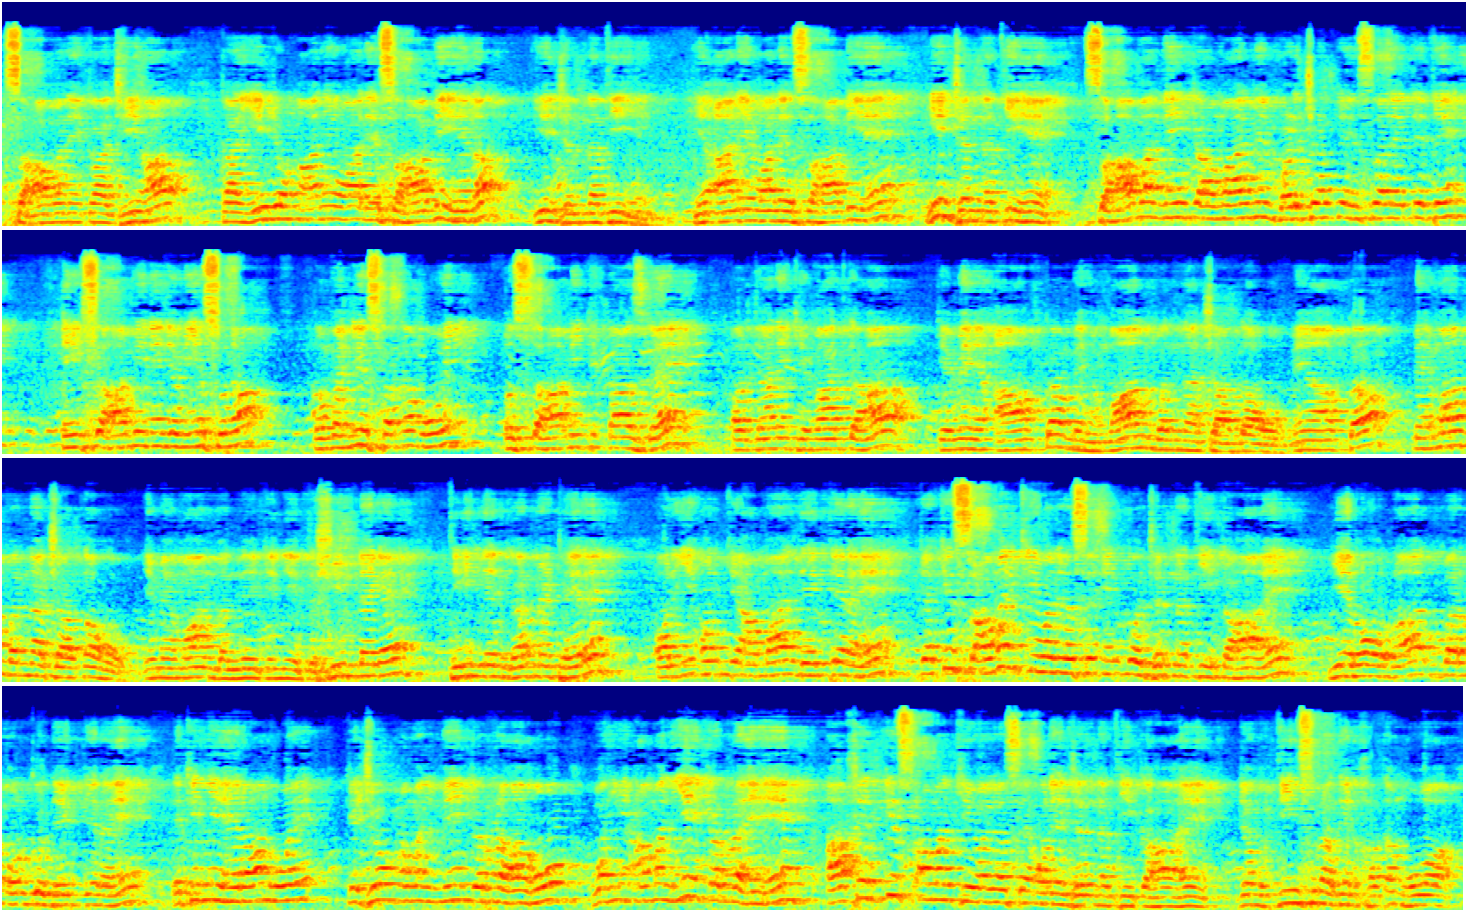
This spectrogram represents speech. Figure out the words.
صحابہ نے کہا جی ہاں۔ کہا، یہ جو آنے والے صحابی ہیں نا، یہ جنتی ہیں۔ یہ آنے والے صحابی ہیں، یہ جنتی ہیں۔ صحابہ نیک اعمال میں بڑھ چڑھ کے حصہ لیتے تھے۔ ایک صحابی نے جب یہ سنا، تو مجلس ختم ہوئی۔ اس صحابی کے پاس گئے اور جانے کے بعد کہا کہ میں آپ کا مہمان بننا چاہتا ہوں، میں آپ کا مہمان بننا چاہتا ہوں۔ یہ مہمان بننے کے لیے تشریف لے گئے، تین دن گھر میں ٹھہرے اور یہ ان کے اعمال دیکھتے رہے کہ کس عمل کی وجہ سے ان کو جنتی کہا ہے۔ یہ رو رات بھر ان کو دیکھتے رہے، لیکن یہ حیران ہوئے کہ جو عمل میں کر رہا ہوں، وہی عمل یہ کر رہے ہیں، آخر کس عمل کی وجہ سے انہیں جنتی کہا ہے؟ جب تیسرا دن ختم ہوا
